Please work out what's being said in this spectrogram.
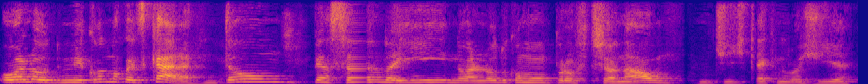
Ô Arnoldo, me conta uma coisa. Cara, então, pensando aí no Arnoldo como um profissional de, de tecnologia,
